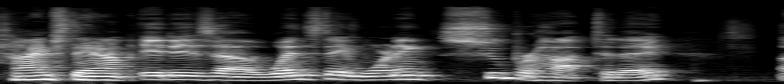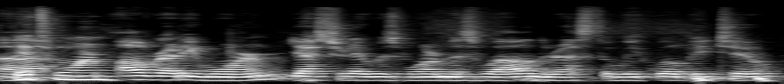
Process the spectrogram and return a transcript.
Timestamp. It is uh, Wednesday morning, super hot today. Uh, It's warm. Already warm. Yesterday was warm as well, and the rest of the week will be too.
